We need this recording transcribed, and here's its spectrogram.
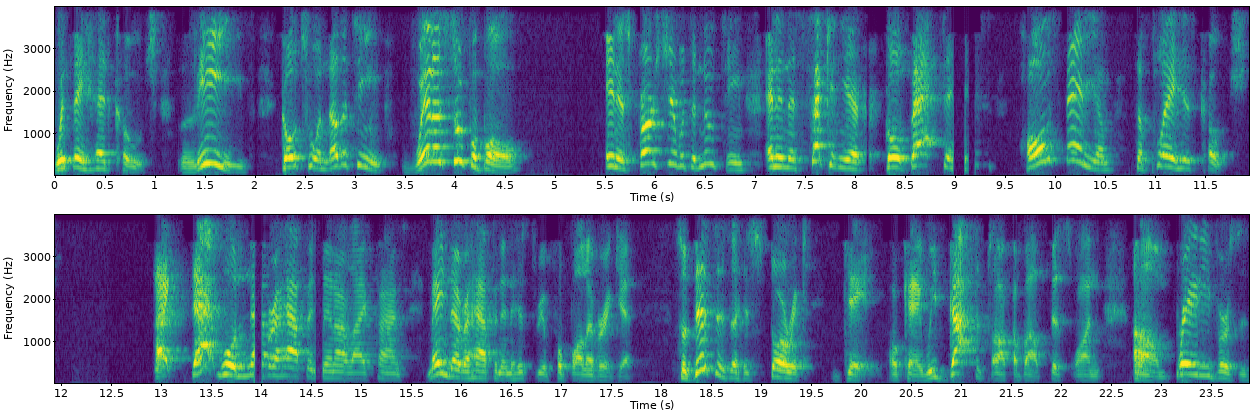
with a head coach leave, go to another team, win a Super Bowl in his first year with the new team, and in his second year go back to his home stadium to play his coach? Like that will never happen in our lifetimes, may never happen in the history of football ever again. So this is a historic game, okay? We've got to talk about this one. Um, Brady versus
